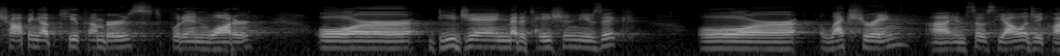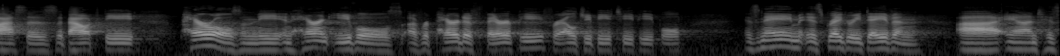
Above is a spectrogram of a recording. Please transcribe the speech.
chopping up cucumbers to put in water, or DJing meditation music, or lecturing uh, in sociology classes about the perils and the inherent evils of reparative therapy for LGBT people. His name is Gregory Davin, uh, and his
